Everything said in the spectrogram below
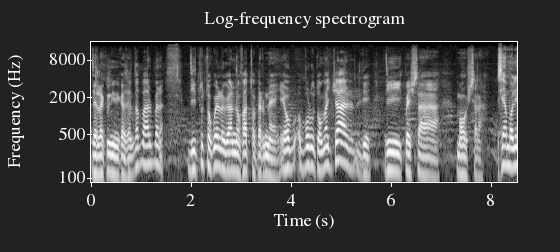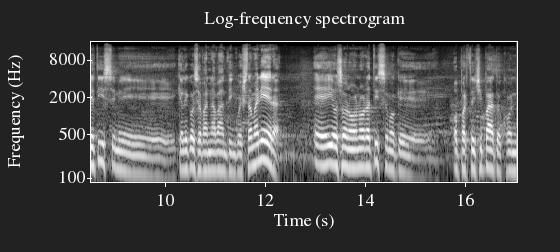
della clinica Santa Barbara di tutto quello che hanno fatto per me e ho, ho voluto omaggiarli di questa mostra. Siamo lietissimi che le cose vanno avanti in questa maniera e io sono onoratissimo che ho partecipato con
